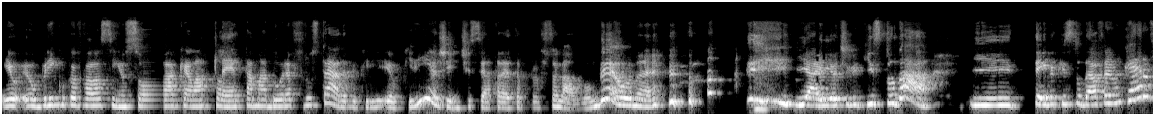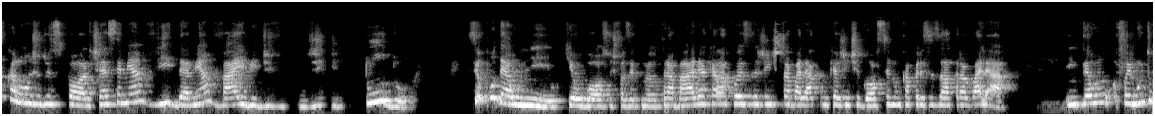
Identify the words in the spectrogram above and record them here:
eu, eu, brinco que eu falo assim, eu sou aquela atleta amadora frustrada. Eu queria, eu queria, gente, ser atleta profissional. Não deu, né? e aí eu tive que estudar. E tendo que estudar, eu falei, não quero ficar longe do esporte. Essa é minha vida, é minha vibe de, de tudo. Se eu puder unir o que eu gosto de fazer com o meu trabalho, é aquela coisa da gente trabalhar com o que a gente gosta e nunca precisar trabalhar. Então, foi muito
